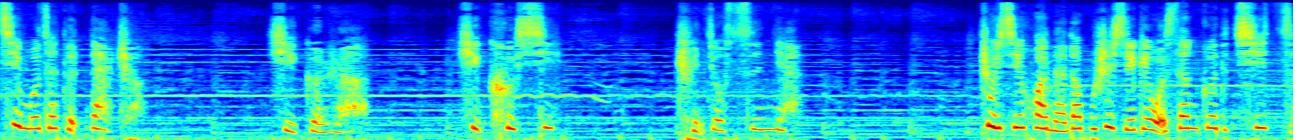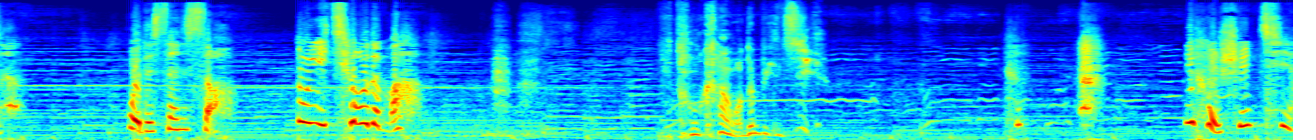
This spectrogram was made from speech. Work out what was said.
寂寞在等待着。一个人，一颗心，成就思念。这些话难道不是写给我三哥的妻子，我的三嫂杜一秋的吗？你偷看我的笔记，你很生气，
